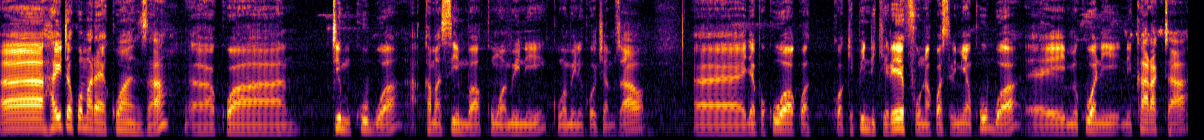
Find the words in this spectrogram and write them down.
Uh, haitakuwa mara ya kwanza uh, kwa timu kubwa kama Simba kumwamini kumwamini kocha mzao. Uh, japokuwa kwa, kwa kipindi kirefu na kwa asilimia kubwa uh, imekuwa ni, ni karakta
